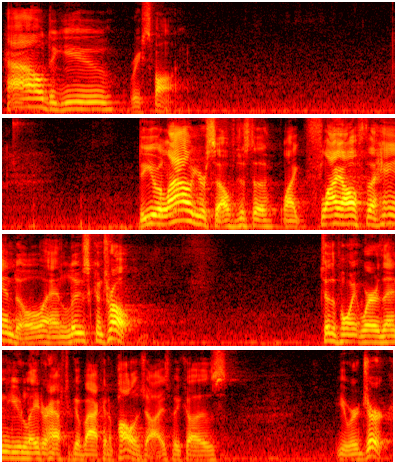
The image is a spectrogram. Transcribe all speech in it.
how do you respond? Do you allow yourself just to like fly off the handle and lose control? To the point where then you later have to go back and apologize because you were a jerk.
